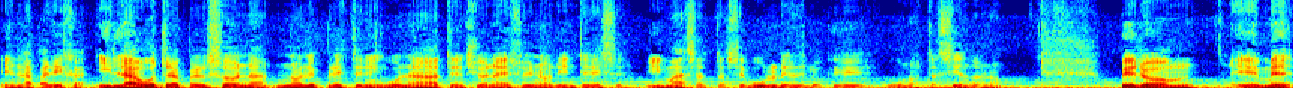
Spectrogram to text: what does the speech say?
en la pareja y la otra persona no le preste ninguna atención a eso y no le interese. Y más, hasta se burle de lo que uno está haciendo, ¿no? Pero eh, me,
